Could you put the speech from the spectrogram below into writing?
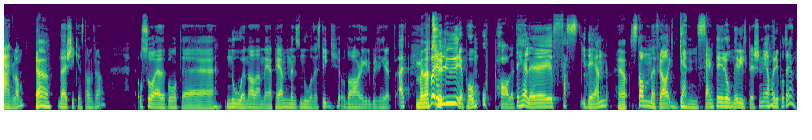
England, Ja, der skikken stammer fra. Og så er det på en måte Noen av dem er pen, mens noen er stygg, og da har det blitt en grep. Jeg, men jeg jeg bare tror lurer på om opphavet til hele festideen ja. stammer fra genseren til Ronny Wiltersen i Harry Potter 1.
